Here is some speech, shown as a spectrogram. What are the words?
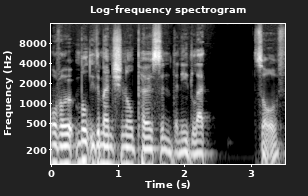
more of a multi-dimensional person than he'd let sort of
